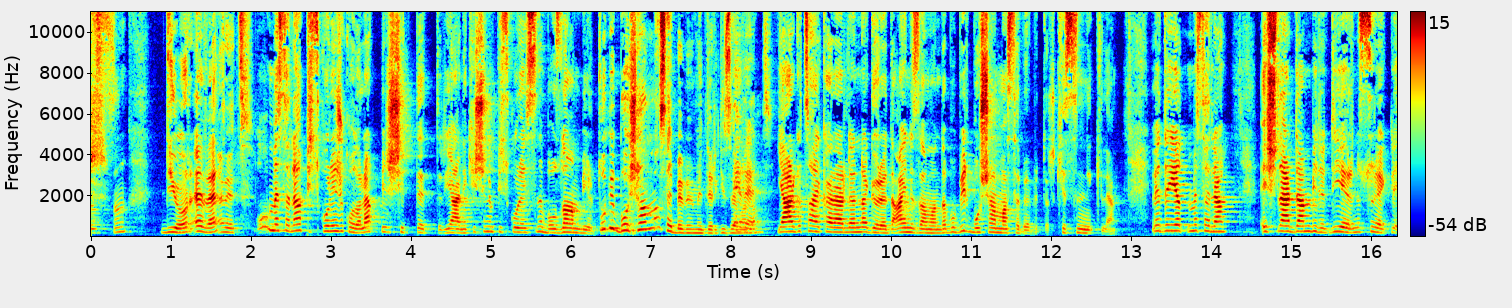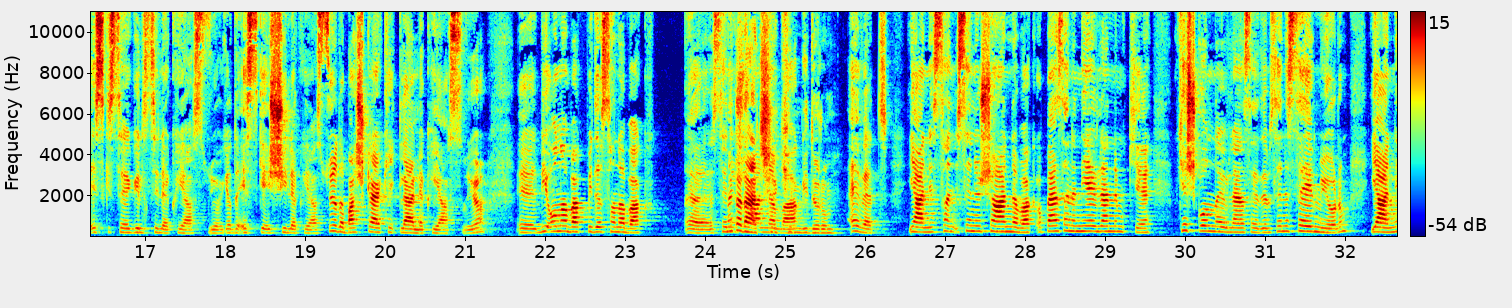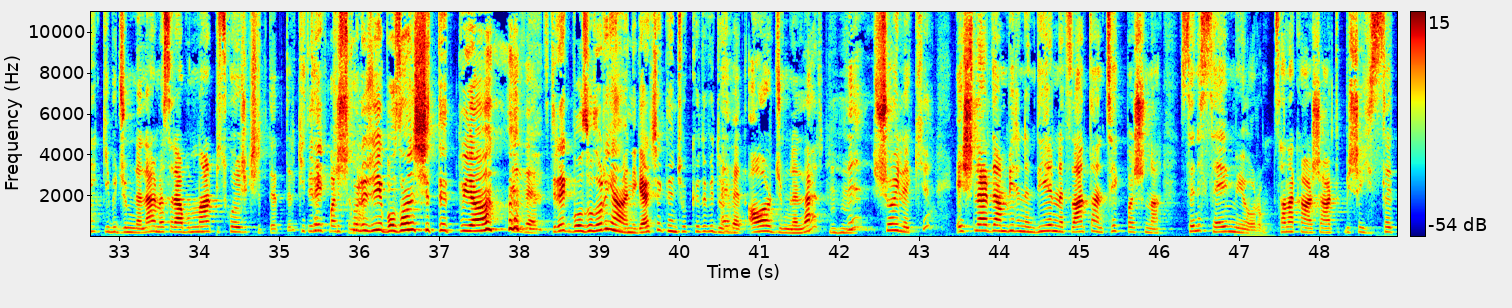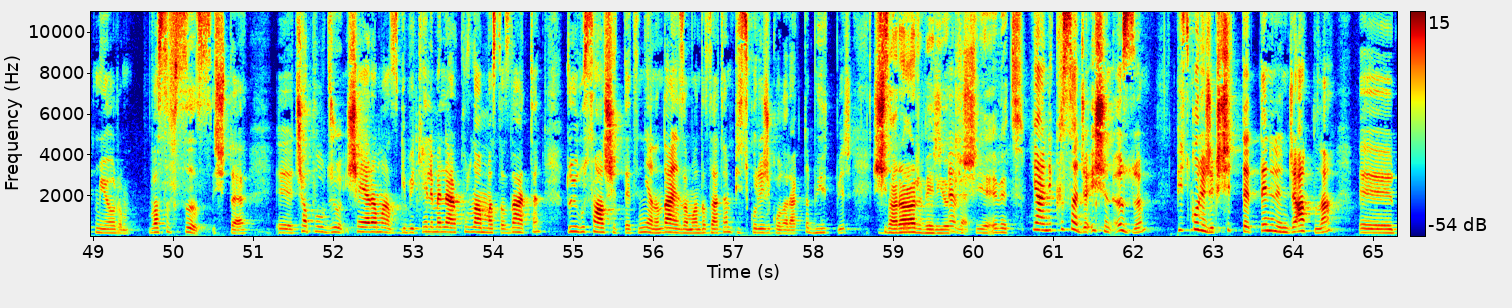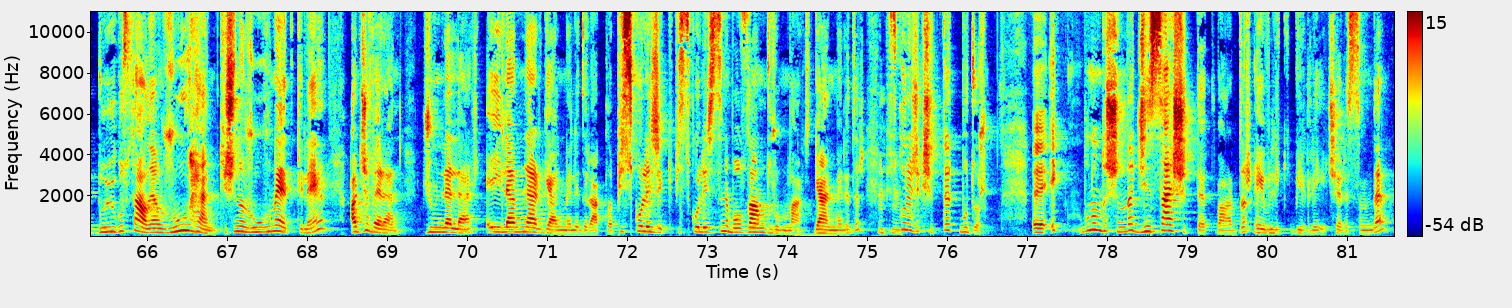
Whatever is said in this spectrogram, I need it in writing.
Diyor. Evet. Evet. Bu mesela psikolojik olarak bir şiddettir. Yani kişinin psikolojisini bozan bir durum. Bu bir boşanma sebebi midir Gizem Hanım? Evet. Yargıtay kararlarına göre de aynı zamanda bu bir boşanma sebebidir kesinlikle. Ve de ya, mesela eşlerden biri diğerini sürekli eski sevgilisiyle kıyaslıyor ya da eski eşiyle kıyaslıyor ya da başka erkeklerle kıyaslıyor. Ee, bir ona bak bir de sana bak. Ee, senin Ne kadar haline çirkin bak. bir durum. Evet. Yani sen, senin şu haline bak. Ben sana niye evlendim ki? Keşke onunla evlenseydim. Seni sevmiyorum. Yani gibi cümleler. Mesela bunlar psikolojik şiddettir ki tek Direkt başına. psikolojiyi bozan şiddet bu ya. Evet. Direkt bozulur yani. Gerçekten çok kötü bir durum. Evet ağır cümleler ve şöyle ki eşlerden birinin diğerine zaten tek başına seni sevmiyorum. Sana karşı artık bir şey hissetmiyorum. Vasıfsız işte e, çapulcu işe yaramaz gibi kelimeler kullanması da zaten duygusal şiddetin yanında aynı zamanda zaten psikolojik olarak da büyük bir şiddet. Zarar veriyor Evet. kişiye. Evet. Yani kısaca işin özü psikolojik şiddet denilince akla e, duygusal yani ruhen kişinin ruhunu etkileyen acı veren cümleler, eylemler gelmelidir akla. Psikolojik, psikolojisini bozan durumlar gelmelidir. Psikolojik şiddet budur. E, bunun dışında cinsel şiddet vardır evlilik birliği içerisinde.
